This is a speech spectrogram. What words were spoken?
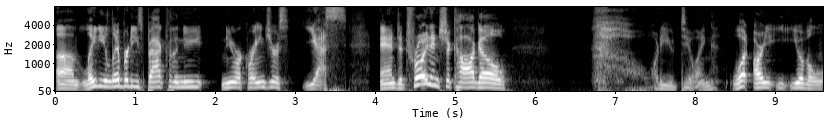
Um, Lady Liberty's back for the New New York Rangers. Yes, and Detroit and Chicago. What are you doing? What are you? You have a.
